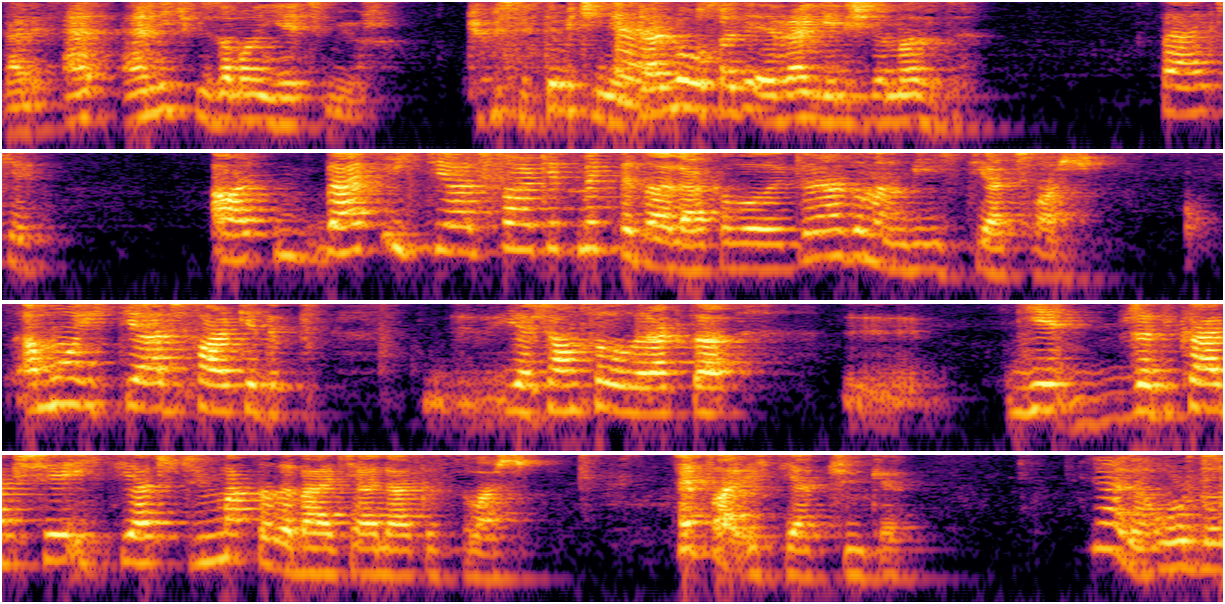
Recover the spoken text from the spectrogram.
Yani en, en hiçbir zaman yetmiyor. Çünkü sistem için yeterli Evet. olsaydı evren genişlemezdi. Belki. Art, belki ihtiyacı fark etmekle de alakalı olabilir. Her zaman bir ihtiyaç var. Ama o ihtiyacı fark edip yaşamsal olarak da e, radikal bir şeye ihtiyaç duymakla da belki alakası var. Hep var ihtiyaç çünkü. Yani orada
